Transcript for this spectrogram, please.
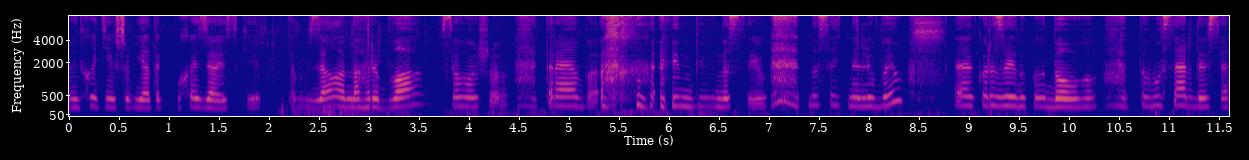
Він хотів, щоб я так по-хазяйськи там взяла, нагребла всього, що треба. Він носив. Носить не любив е, корзинку довго, тому сердився.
